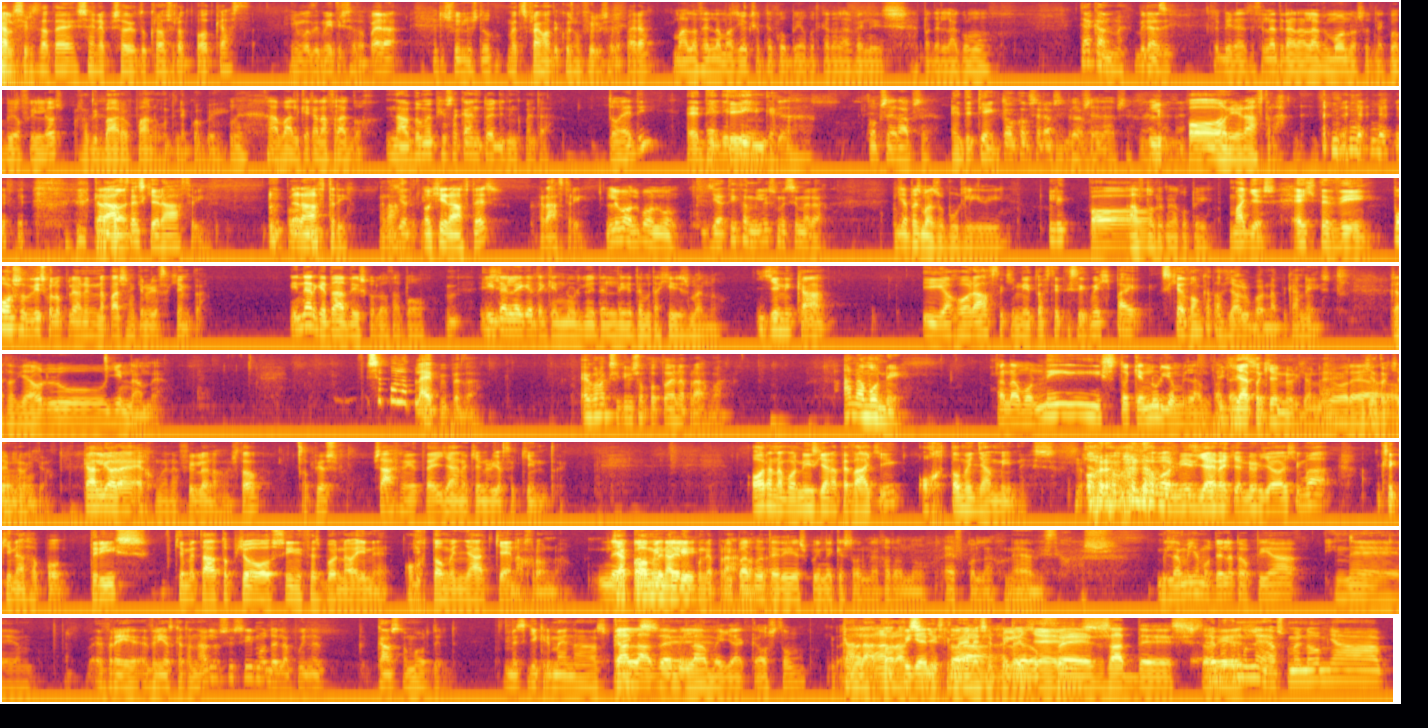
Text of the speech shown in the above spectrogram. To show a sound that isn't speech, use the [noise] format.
Καλώς ήρθατε σε ένα επεισόδιο του Crossroad Podcast. Είμαι ο Δημήτρης εδώ πέρα. Με τους φίλους του. Με τους πραγματικούς μου φίλους εδώ πέρα. Μάλλον θέλει να μας διώξει από την εκπομπή από ό,τι καταλαβαίνεις, παντελάκο μου. Τι να κάνουμε, δεν πειράζει. Δεν πειράζει, θέλει να την αναλάβει μόνος του την εκπομπή ο φίλος. Θα την πάρω πάνω μου την εκπομπή. Ναι, θα βάλει και κανένα φράγκο. Να δούμε ποιος θα κάνει το editing μετά. Το Eddie; Editing. Κόψε ράψε. Editing. Το κόψε ράψε. Κόψε ράψε. Ναι, ναι, ναι. Λοιπόν, Μόρι ράφτρα. Ράφτες και ράφτρι. Ράφτρι. Ράφτρι. Όχι ράφτες. Ράφτρι. Λοιπόν, λοιπόν, λοιπόν. Γιατί θα μιλήσουμε σήμερα; Για πες μα, Ζομπουλίδη. Λοιπόν. Αυτό πρέπει να κοπεί. Μάγκες, έχετε δει πόσο δύσκολο πλέον είναι να πάρεις ένα καινούριο αυτοκίνητο; Είναι αρκετά δύσκολο, θα πω. Είτε λέγεται καινούριο, είτε λέγεται μεταχειρισμένο. Γενικά, η αγορά αυτοκινήτου αυτή τη στιγμή έχει πάει σχεδόν κατά διάολο, μπορεί να πει κανείς. Κατά διαόλου γίναμε. Σε πολλαπλά επίπεδα. Εγώ να ξεκινήσω από το ένα πράγμα. Αναμονή. Αναμονή στο καινούριο μιλάμε πάντα. Για έτσι. το καινούριο, ναι. Ωραία. Για το καινούριο. Καλή ώρα έχουμε ένα φίλο, ένα γνωστό, ο οποίος ψάχνεται για ένα καινούριο αυτοκίνητο. Ώρα αναμονής για ένα παιδάκι, 8 με 9 μήνες. Ώρα αναμονής για ένα καινούριο όχημα, ξεκινάς από 3 και μετά το πιο σύνηθες μπορεί να είναι 8 με 9 και ένα χρόνο. Ναι, και ακόμη υπάρχουν να εταιρείε- λείπουν πράγματα. Υπάρχουν εταιρείες που είναι και στον χρόνο εύκολα. Ναι, δυστυχώς. Μιλάμε για μοντέλα τα οποία είναι ευρείας κατανάλωσης ή μοντέλα που είναι custom ordered. Με συγκεκριμένα specs. Καλά, δεν ε, μιλάμε για custom. Καλά, αν, τώρα αν πηγαίνεις τώρα συγκεκριμένες επιλογές. λιοροφές, ζάντες, Ρε παιδί ιστορίες. μου, ναι, ας πούμε εννοώ μια,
